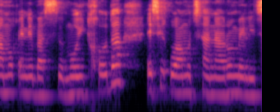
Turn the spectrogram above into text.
გამოყენებას მოითხოვდა. ეს იყო ამოცანა, რომელიც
